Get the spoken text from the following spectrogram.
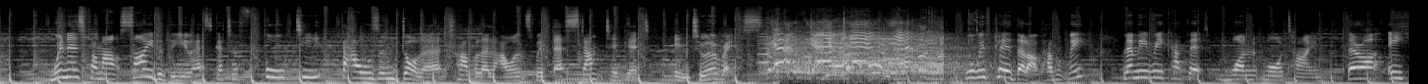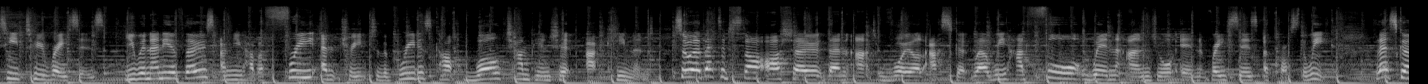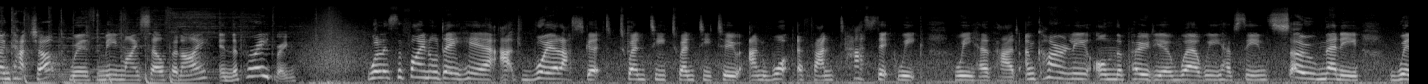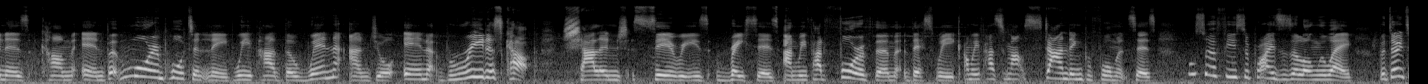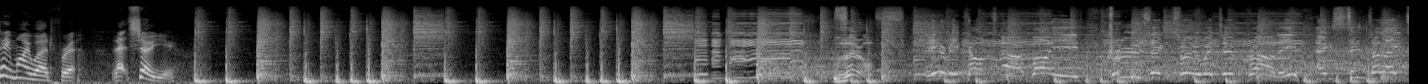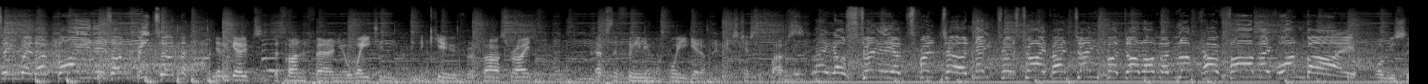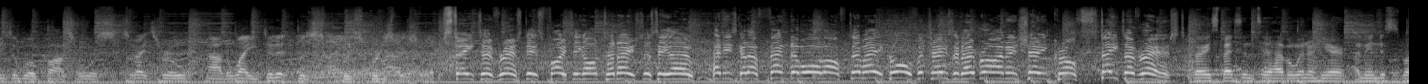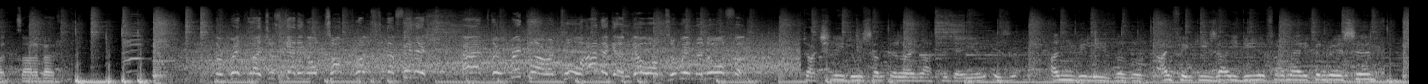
Winners from outside of the US get a $40,000 travel allowance with their stamp ticket into a race. Well, we've cleared that up, haven't we? Let me recap it one more time. There are 82 races. You win any of those and you have a free entry to the Breeders' Cup World Championship at Keeneland. So we're better to start our show than at Royal Ascot, where we had four win and you're in races across the week. Let's go and catch up with me, myself and I in the parade ring. Well, it's the final day here at Royal Ascot 2022 and what a fantastic week we have had. I'm currently on the podium where we have seen so many winners come in, but more importantly, we've had the Win and You're In Breeders' Cup Challenge Series races and we've had four of them this week and we've had some outstanding performances, also a few surprises along the way. But don't take my word for it, let's show you. Scintillating winner. Baaeed is unbeaten. You ever go to the fun fair and you're waiting in the queue for a fast ride? That's the feeling before you get on it. It's just a buzz. Great Australian sprinter, Nature Strip and James McDonald, and look how far they've won by. Obviously, he's a world-class horse. Straight through. Uh, the way he did it was was pretty special. State of Rest is fighting on tenaciously though, and he's going to fend them all off to make all for Joseph O'Brien and Shane Crosse. State of Rest. Very special to have a winner here. I mean, this is what it's all about. The Riddler just getting on top, close to the finish, and the Riddler and Paul Hanagan go on to win the Norfolk. To actually do something like that today is unbelievable. I think he's ideal for American racing.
